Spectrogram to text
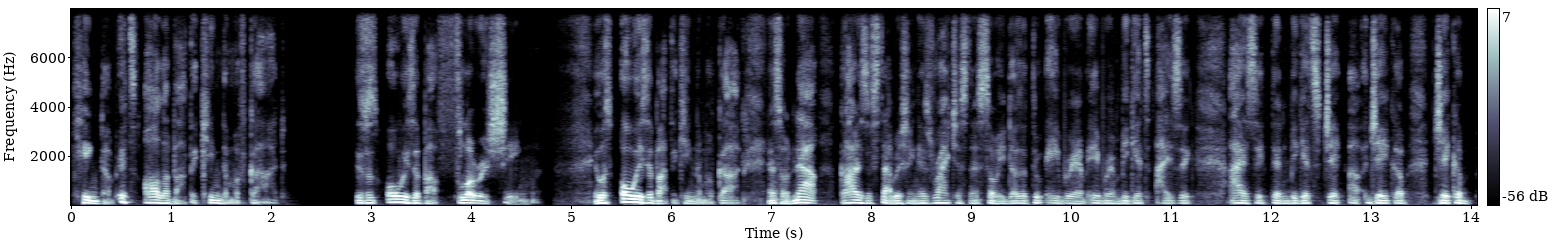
kingdom. It's all about the kingdom of God. This was always about flourishing. It was always about the kingdom of God. And so now God is establishing his righteousness. So he does it through Abraham. Abraham begets Isaac. Isaac then begets J- uh, Jacob. Jacob,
